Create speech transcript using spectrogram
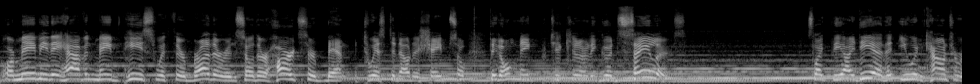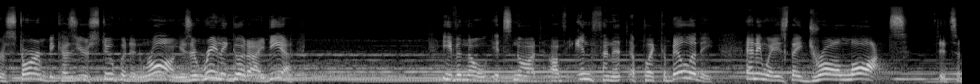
Or maybe they haven't made peace with their brother and so their hearts are bent, twisted out of shape, so they don't make particularly good sailors. It's like the idea that you encounter a storm because you're stupid and wrong is a really good idea, even though it's not of infinite applicability. Anyways, they draw lots. It's a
